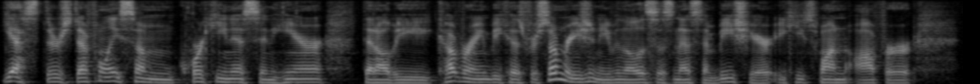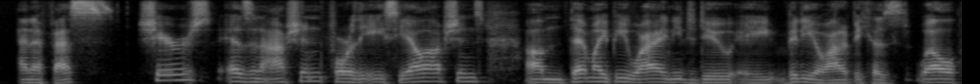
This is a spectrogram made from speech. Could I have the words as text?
yes, there's definitely some quirkiness in here that I'll be covering because for some reason, even though this is an SMB share, it keeps one offer NFS shares as an option for the ACL options. Um, that might be why I need to do a video on it because, well,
